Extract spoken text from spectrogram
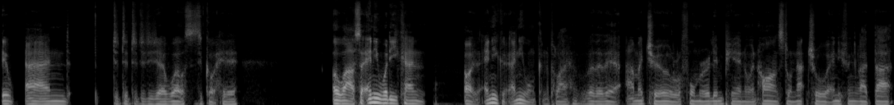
it, and what else has it got here? Oh wow! So anybody can, oh any anyone can apply, whether they're amateur or a former Olympian or enhanced or natural or anything like that.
